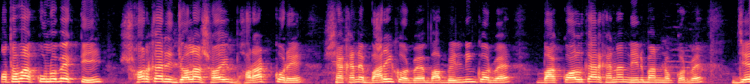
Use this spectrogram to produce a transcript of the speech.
অথবা কোনো ব্যক্তি সরকারি জলাশয় ভরাট করে সেখানে বাড়ি করবে বা বিল্ডিং করবে বা কলকারখানা নির্মাণ করবে, যে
